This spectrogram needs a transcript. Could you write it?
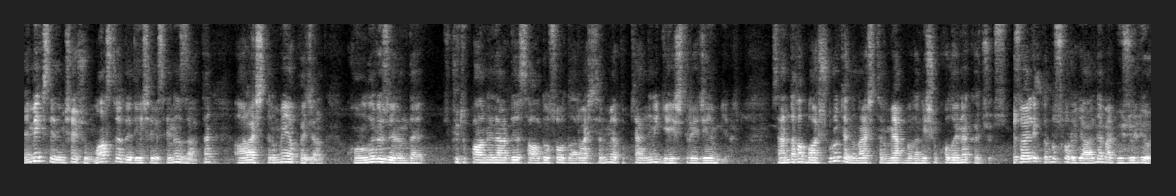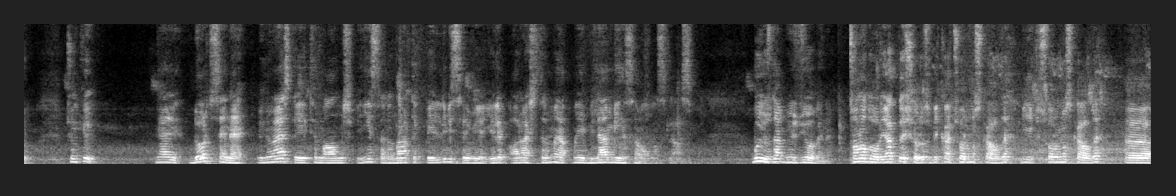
Demek istediğim şey şu master dediğin şey senin zaten araştırma yapacağın konular üzerinde kütüphanelerde sağda solda araştırma yapıp kendini geliştireceğin bir yer. Sen daha başvururken araştırma yapmadan işin kolayına kaçıyorsun. Özellikle bu soru geldiğinde ben üzülüyorum. Çünkü yani 4 sene üniversite eğitimi almış bir insanın artık belli bir seviyeye gelip araştırma yapmayı bilen bir insan olması lazım. Bu yüzden üzüyor beni. Sona doğru yaklaşıyoruz. Birkaç sorumuz kaldı. Bir iki sorumuz kaldı. Ee,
